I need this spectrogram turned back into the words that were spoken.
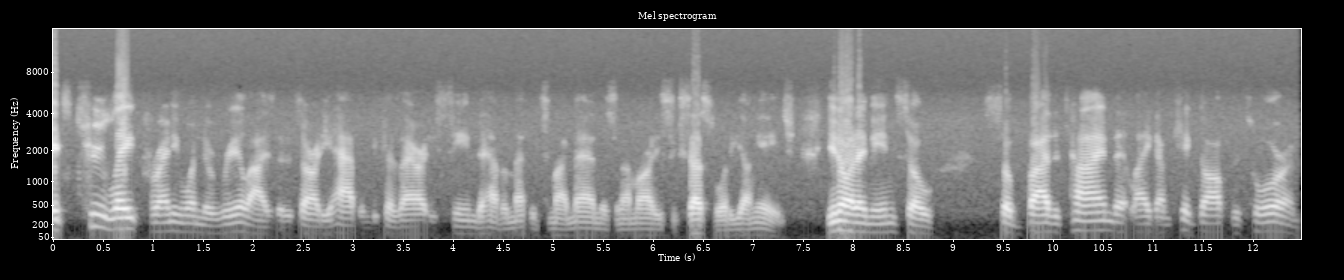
it's too late for anyone to realize that it's already happened because I already seem to have a method to my madness and I'm already successful at a young age. You know what I mean? So so by the time that like I'm kicked off the tour and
